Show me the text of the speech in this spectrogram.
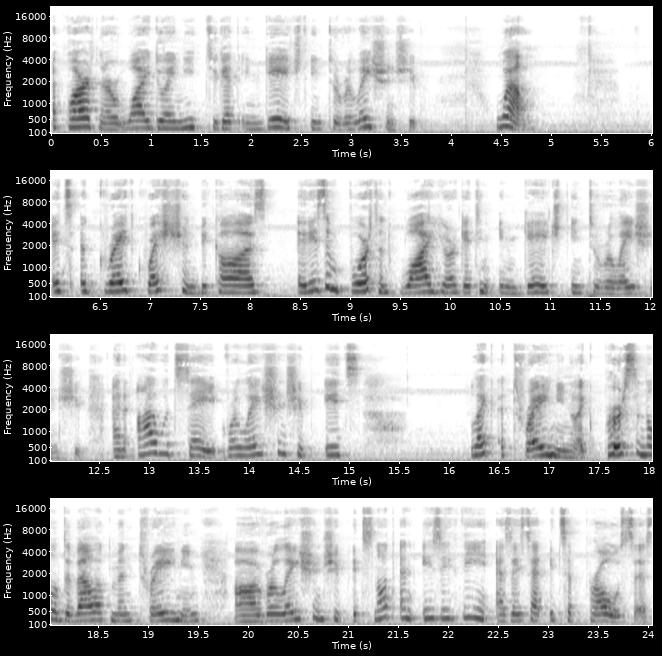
a partner? Why do i need to get engaged into relationship? Well it's a great question because it is important why you're getting engaged into relationship. And i would say relationship it's like a training like personal development training. Uh, relationship it's not an easy thing. As i said it's a process.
